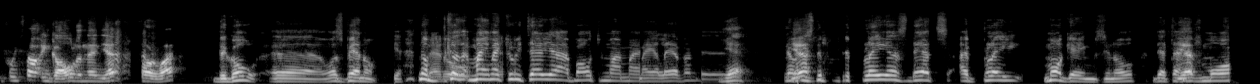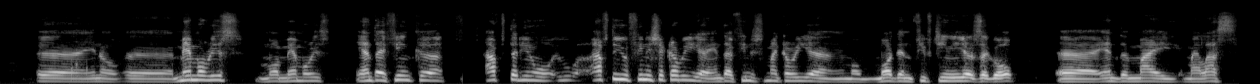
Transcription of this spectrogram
if we start in goal and then yeah, far away. The goal uh, was Beno. Yeah. No, Beno. because my, my criteria about my, my, my 11 uh, Yeah. you know, Yeah. it's the, the players that I play more games, you know, that I Yeah. have more, uh, you know, uh, memories, more memories. And I think uh, after, you know, after you finish a career, and I finished my career you know, more than 15 years ago, uh, and my my last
